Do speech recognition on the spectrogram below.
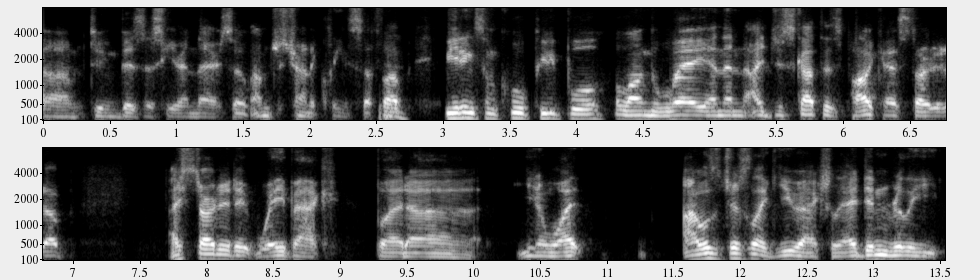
um, doing business here and there. So I'm just trying to clean stuff up, meeting some cool people along the way, and then I just got this podcast started up. I started it way back, but uh, you know what? I was just like you, actually. I didn't really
